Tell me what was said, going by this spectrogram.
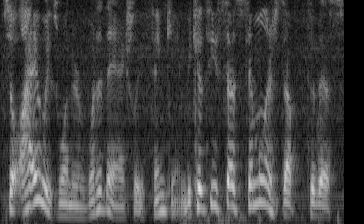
So I always wonder, what are they actually thinking? Because he says similar stuff to this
